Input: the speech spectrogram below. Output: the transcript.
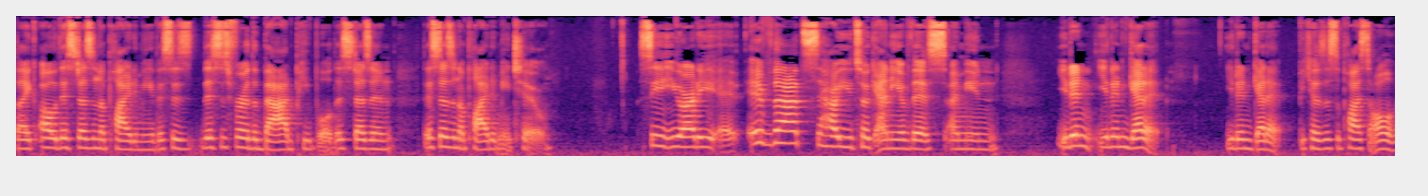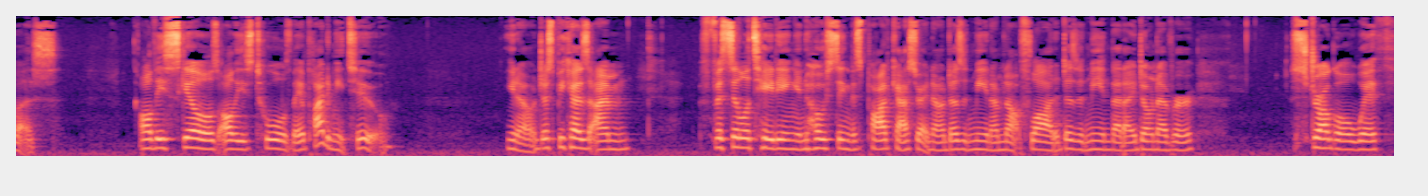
like, oh, this doesn't apply to me. This is this is for the bad people. This doesn't this doesn't apply to me too. See, you already if that's how you took any of this, I mean, you didn't you didn't get it. You didn't get it because this applies to all of us. All these skills, all these tools, they apply to me too. You know, just because I'm facilitating and hosting this podcast right now doesn't mean I'm not flawed. It doesn't mean that I don't ever struggle with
